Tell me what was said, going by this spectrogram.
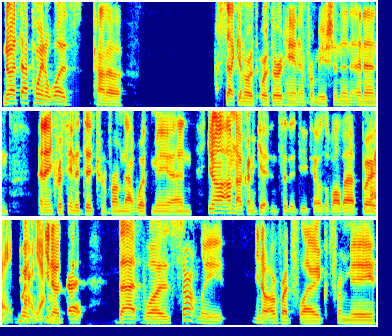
you know at that point it was kind of second or, or third hand information, and and then and then Christina did confirm that with me. And you know, I'm not going to get into the details of all that, but Right. but No, yeah. you know that that was certainly you know a red flag for me.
